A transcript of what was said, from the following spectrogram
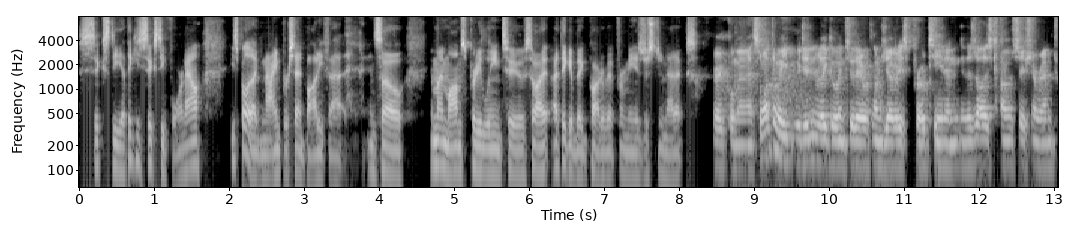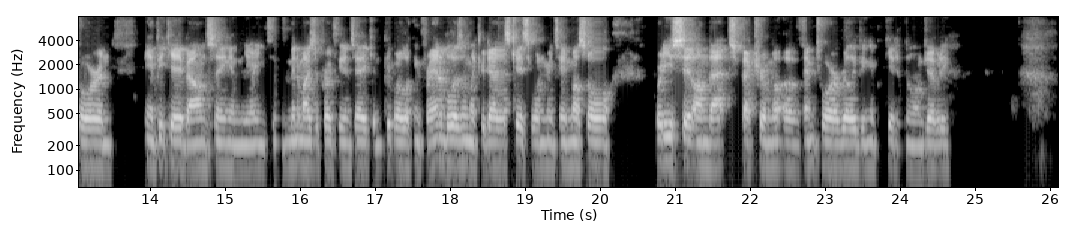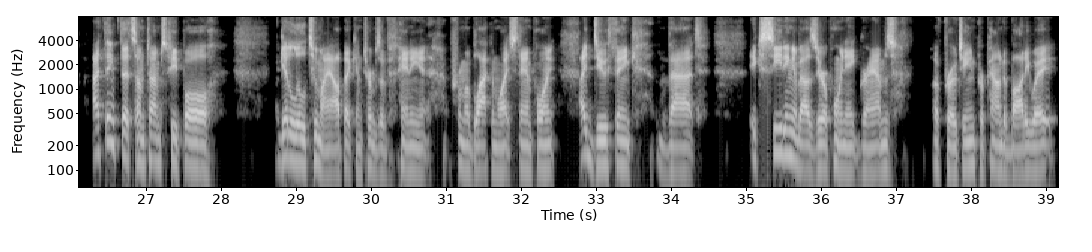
60, I think he's 64 now. He's probably like 9% body fat. And so, and my mom's pretty lean too. So I, I think a big part of it for me is just genetics. Very cool, man. So one thing we, we didn't really go into there with longevity is protein. And, and there's always conversation around mTOR and AMPK balancing and, you know, you minimize your protein intake and people are looking for anabolism, like your dad's case, you want to maintain muscle. Where do you sit on that spectrum of mTOR really being implicated in longevity? I think that sometimes people get a little too myopic in terms of painting it from a black and white standpoint. I do think that exceeding about 0.8 grams of protein per pound of body weight,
